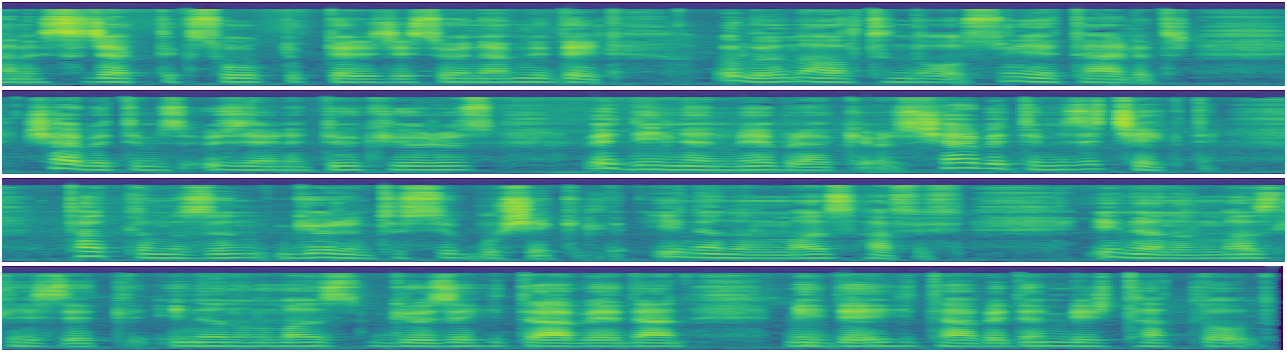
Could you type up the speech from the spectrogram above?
yani sıcaklık soğukluk derecesi önemli değil. Ilığın altında olsun yeterlidir. Şerbetimizi üzerine döküyoruz ve dinlenmeye bırakıyoruz. Şerbetimizi çekti. Tatlımızın görüntüsü bu şekilde. İnanılmaz hafif, inanılmaz lezzetli, inanılmaz göze hitap eden, mideye hitap eden bir tatlı oldu.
